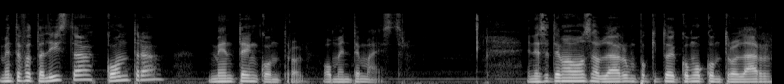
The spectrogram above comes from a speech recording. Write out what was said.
Mente fatalista contra mente en control o mente maestra. En ese tema vamos a hablar un poquito de cómo controlar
